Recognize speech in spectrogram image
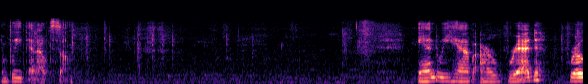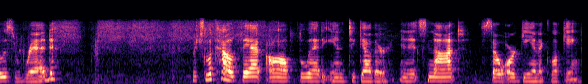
and bleed that out some. And we have our red, rose red, which look how that all bled in together and it's not so organic looking.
